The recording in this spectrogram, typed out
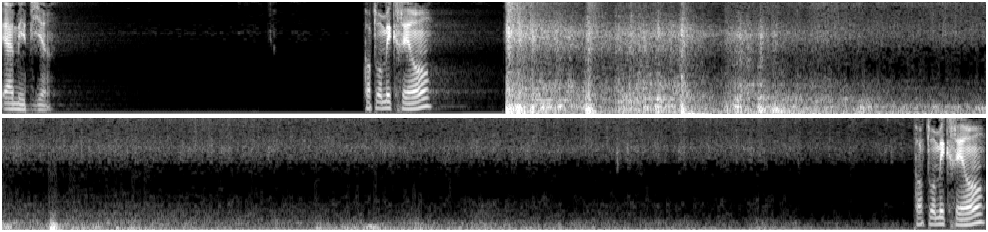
et à mes biens. Quant aux mécréants, Quant aux mécréants,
